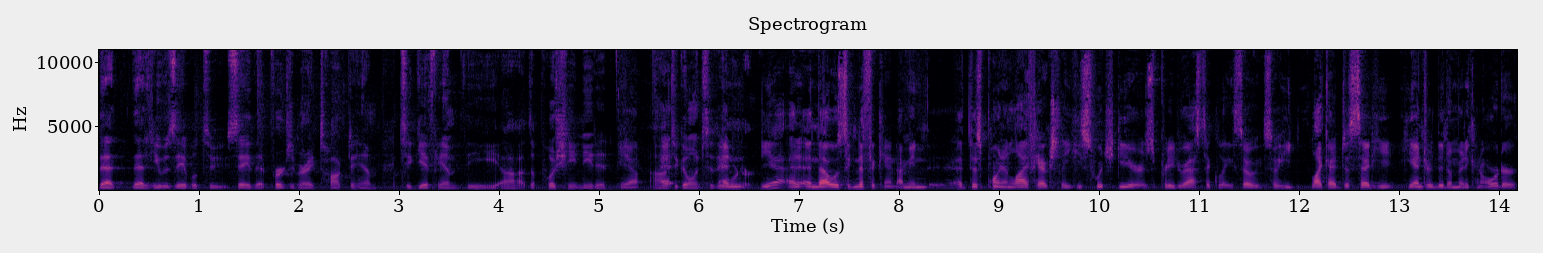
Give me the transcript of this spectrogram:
that, that he was able to say that Virgin Mary talked to him to give him the uh, the push he needed yeah. uh, to go into the and, order. Yeah, and, and, that was significant. I mean, at this point in life, he actually he switched gears pretty drastically. So so he like I just said, he he entered the Dominican order,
